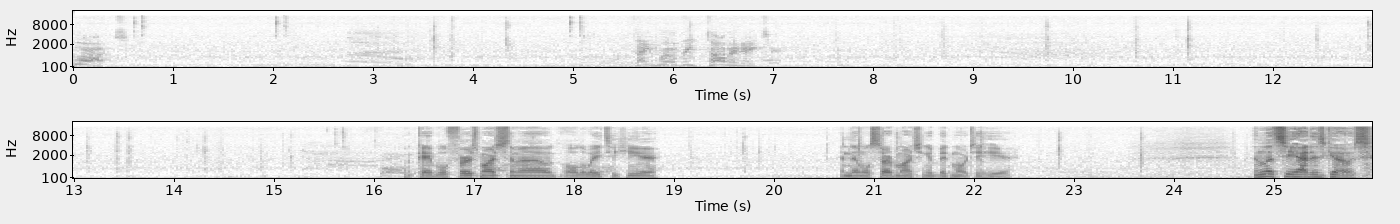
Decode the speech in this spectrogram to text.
What? They will be dominated. Okay, we'll first march them out all the way to here. And then we'll start marching a bit more to here. And let's see how this goes.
